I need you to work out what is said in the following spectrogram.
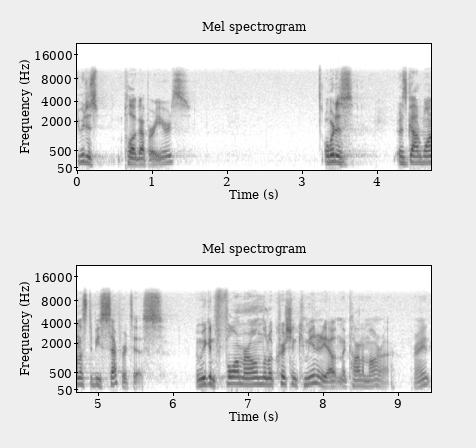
Do we just plug up our ears? Or does, or does God want us to be separatists? And we can form our own little Christian community out in the Connemara, right?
